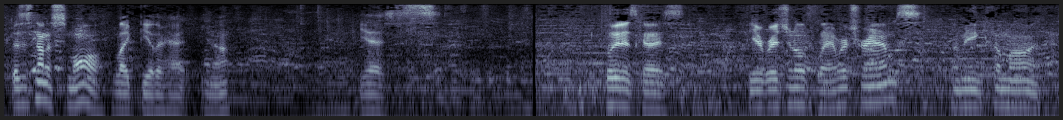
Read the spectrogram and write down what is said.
Because it's not a small like the other hat, you know? Yes. Look at this, guys. The original Glamour Trams. I mean, come on.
